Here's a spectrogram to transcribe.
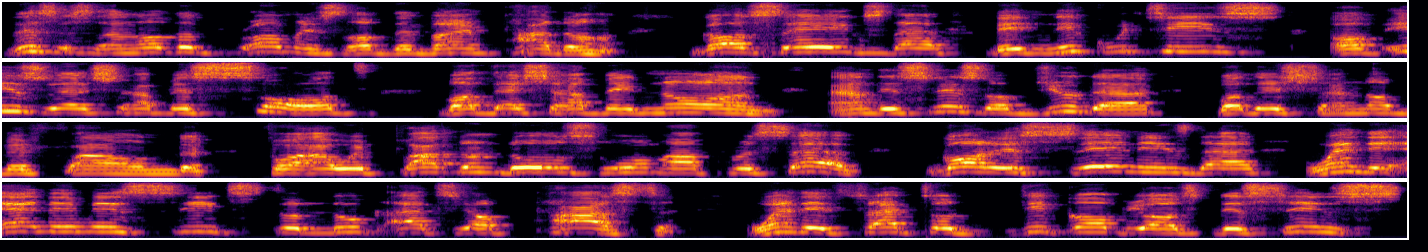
This is another promise of divine pardon. God says that the iniquities of Israel shall be sought, but there shall be none, and the sins of Judah, but they shall not be found. For I will pardon those whom I preserve. God is saying is that when the enemy seeks to look at your past, when they try to dig up your the sins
